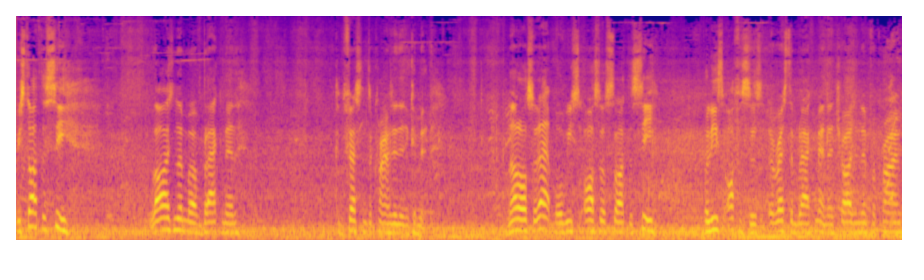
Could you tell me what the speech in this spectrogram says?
we start to see large number of black men confessing to crimes they didn't commit. Not also that, but we also start to see police officers arresting black men and charging them for crimes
